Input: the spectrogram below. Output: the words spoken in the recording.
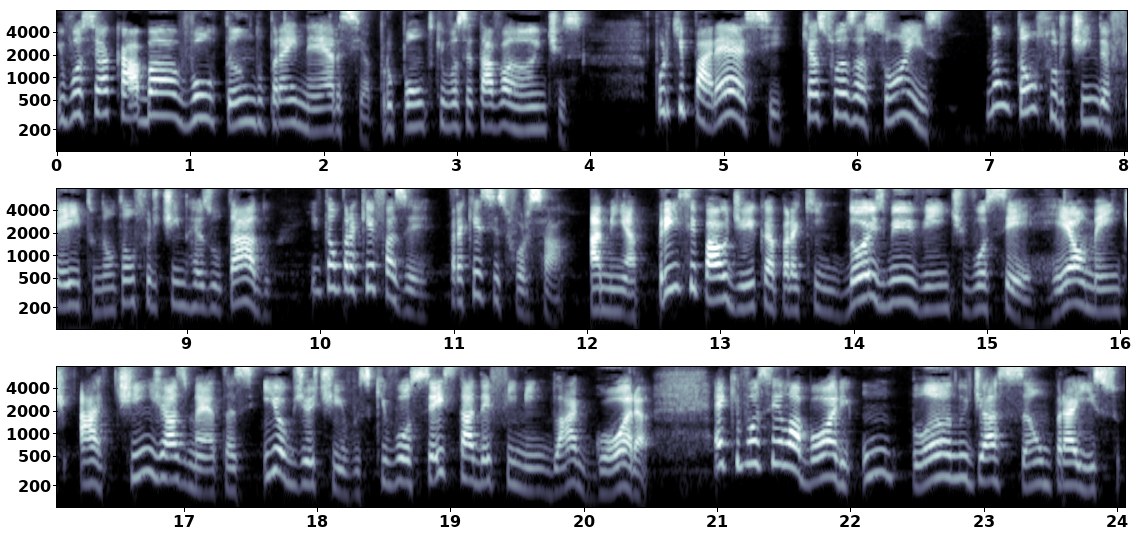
e você acaba voltando para a inércia, para o ponto que você estava antes. Porque parece que as suas ações não estão surtindo efeito, não estão surtindo resultado então, para que fazer? Para que se esforçar? A minha principal dica para que em 2020 você realmente atinja as metas e objetivos que você está definindo agora é que você elabore um plano de ação para isso.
